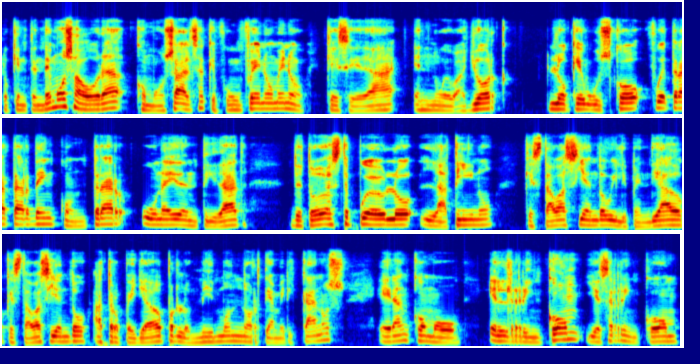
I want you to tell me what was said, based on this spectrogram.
Lo que entendemos ahora como salsa, que fue un fenómeno que se da en Nueva York, lo que buscó fue tratar de encontrar una identidad de todo este pueblo latino que estaba siendo vilipendiado, que estaba siendo atropellado por los mismos norteamericanos, eran como el rincón y ese rincón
